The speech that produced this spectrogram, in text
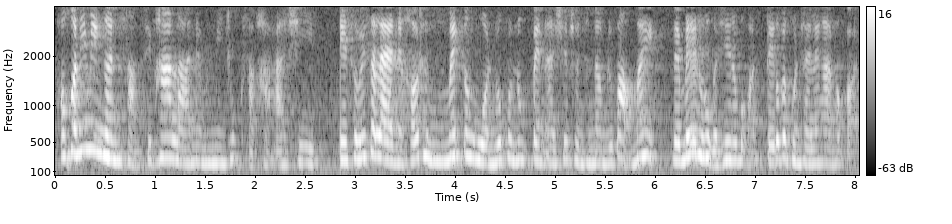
เพราะคนที่มีเงิน 35 ล้านเนี่ยมันมีทุกสาขาอาชีพในสวิตเซอร์แลนด์เนี่ยเขาถึงไม่กังวลว่าคุณต้องเป็นอาชีพชนชั้นนำหรือเปล่าไม่เต้ไม่ได้ถูกอาชีพนะบอกก่อนเต้ก็เป็นคนใช้แรงงานมาก่อน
